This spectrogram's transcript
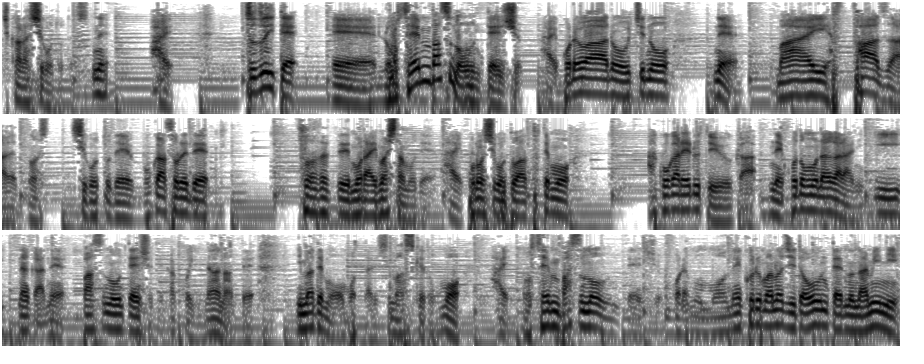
力仕事ですね。はい。続いて、えー、路線バスの運転手。はい、これはあの、うちのね、マイファーザーの仕事で、僕はそれで育ててもらいましたので、はい、この仕事はとても憧れるというか、ね、子供ながらにいい、なんかね、バスの運転手ってかっこいいななんて、今でも思ったりしますけども、はい、路線バスの運転手。これももうね、車の自動運転の波に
